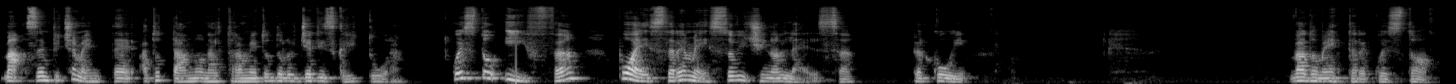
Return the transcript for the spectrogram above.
ma semplicemente adottando un'altra metodologia di scrittura. Questo if può essere messo vicino all'else, per cui vado a mettere questo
